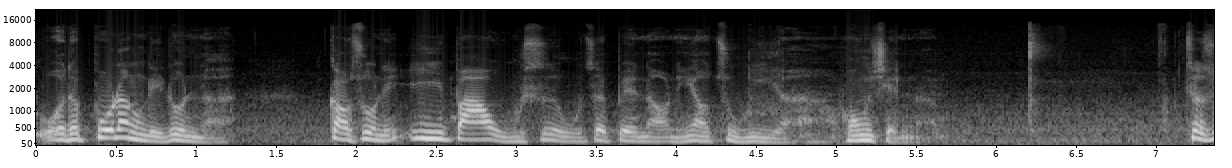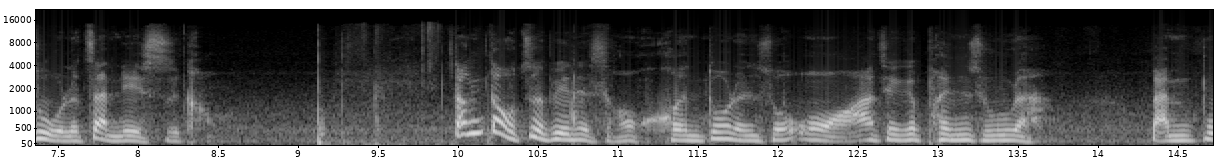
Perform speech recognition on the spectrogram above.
我的波浪理论呢，告诉你一八五四五这边哦，你要注意啊，风险呢。这是我的战略思考。当到这边的时候，很多人说：“哇，这个喷出了。”万八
